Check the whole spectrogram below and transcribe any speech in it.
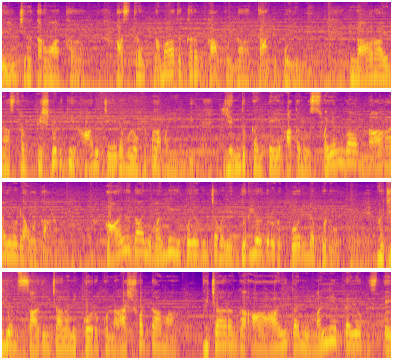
చేయించిన తరువాత అస్త్రం ప్రమాదకరం కాకుండా దాటిపోయింది. నారాయణాస్త్రం కృష్ణుడికి హాని చేయడంలో విఫలమైంది. ఎందుకంటే అతను స్వయంగా నారాయణుడి అవతారం. ఆయుధాన్ని మళ్ళీ ఉపయోగించమని దుర్యోధనుడు కోరినప్పుడు విజయం సాధించాలని కోరుకున్న అశ్వత్థామ విచారంగా ఆ ఆయుధాన్ని మళ్ళీ ప్రయోగిస్తే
